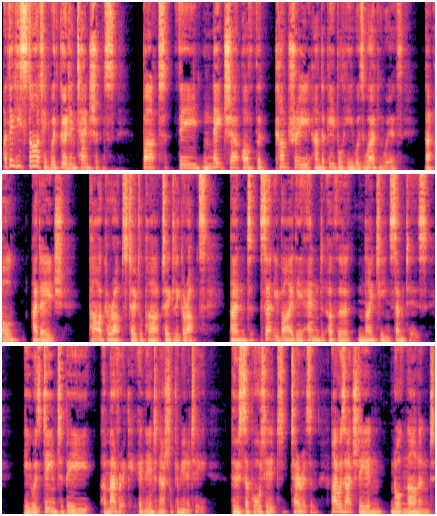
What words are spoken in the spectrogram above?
I think he started with good intentions, but the nature of the country and the people he was working with, that old adage, power corrupts, total power totally corrupts. And certainly by the end of the 1970s, he was deemed to be a maverick in the international community who supported terrorism. I was actually in Northern Ireland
